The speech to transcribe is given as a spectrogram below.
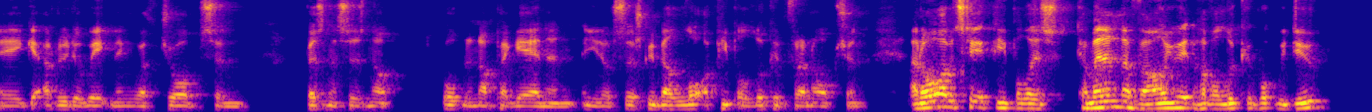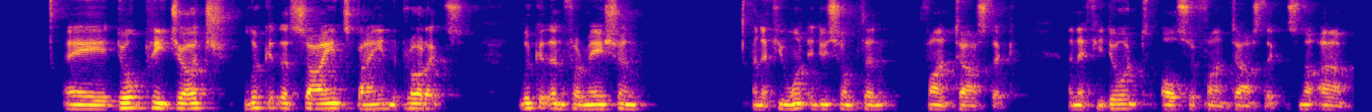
uh, get a rude awakening with jobs and businesses not opening up again, and you know, so there's going to be a lot of people looking for an option. And all I would say to people is come in and evaluate and have a look at what we do. Uh, don't prejudge. Look at the science behind the products. Look at the information, and if you want to do something, fantastic. And if you don't, also fantastic. It's not a,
